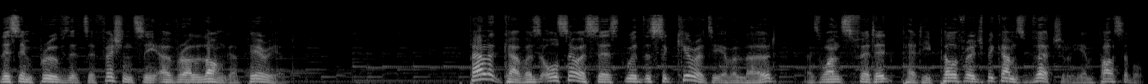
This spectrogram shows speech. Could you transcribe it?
This improves its efficiency over a longer period. Pallet covers also assist with the security of a load, as once fitted, petty pilferage becomes virtually impossible.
